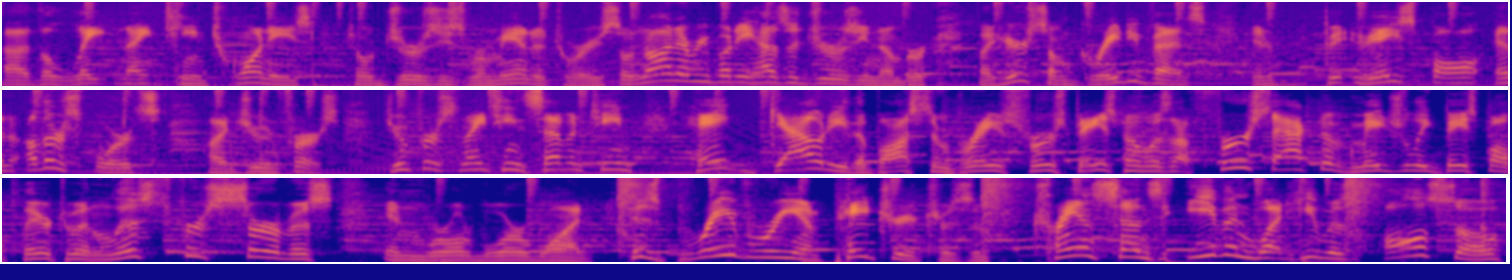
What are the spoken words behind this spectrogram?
uh, the late 1920s till jerseys were mandatory. So not everybody has a jersey number. But here's some great events in b- baseball and other sports on June 1st. June 1st, 1917, Hank Gowdy, the Boston Braves first baseman, was the first active Major League Baseball player to enlist for service in World War I. His bravery and patriotism transcends even what he was also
